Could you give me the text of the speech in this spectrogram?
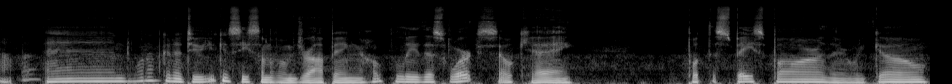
Uh, and what I'm going to do, you can see some of them dropping. Hopefully this works. Okay. Put the space bar. There we go.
